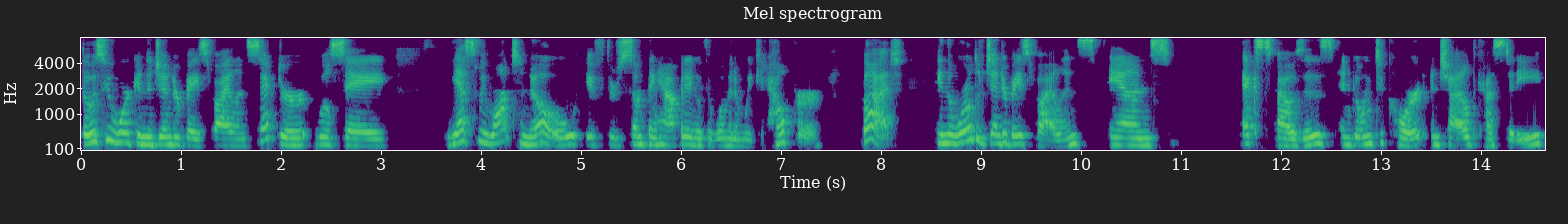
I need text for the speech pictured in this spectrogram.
Those who work in the gender based violence sector will say, yes, we want to know if there's something happening with a woman and we could help her. But in the world of gender based violence and ex spouses and going to court and child custody,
